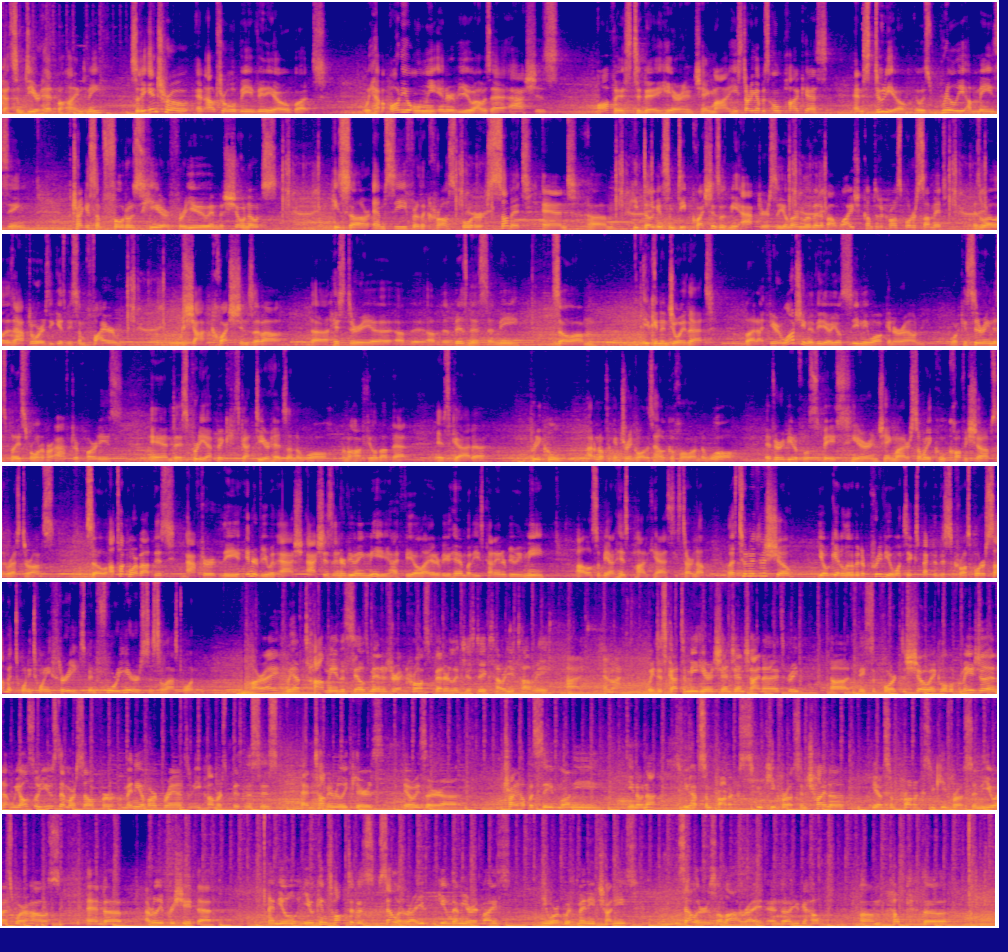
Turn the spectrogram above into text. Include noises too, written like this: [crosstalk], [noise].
Got some deer head behind me. So the intro and outro will be video, but we have audio only interview. I was at Ash's office today here in Chiang Mai. He's starting up his own podcast and studio. It was really amazing. Try to get some photos here for you in the show notes. He's our MC for the Cross Border Summit, and um, he dug in some deep questions with me after. So you'll learn a little bit about why you should come to the Cross Border Summit, as well as afterwards he gives me some fire shot questions about the history uh, of the of the business and me. So um, you can enjoy that. But if you're watching the video, you'll see me walking around we're considering this place for one of our after parties, and it's pretty epic. It's got deer heads on the wall. I don't know how I feel about that. It's got a pretty cool, I don't know if I can drink all this alcohol on the wall. A very beautiful space here in Chiang Mai. There's so many cool coffee shops and restaurants. So I'll talk more about this after the interview with Ash. Ash is interviewing me, I feel. I interview him, but he's kind of interviewing me. I'll also be on his podcast. He's starting up. Let's tune into the show you'll get a little bit of preview of what to expect of this Cross Border Summit 2023. It's been four years since the last one. All right, we have Tommy, the sales manager at Cross Better Logistics. How are you, Tommy? Hi, everyone. We just got to meet here in Shenzhen, China. It's great. Uh, they support the show at Global from Asia, and we also use them ourselves for many of our brands and e-commerce businesses. And Tommy really cares. They always are uh, trying to help us save money, you know, not you have some products you keep for us in China, you have some products you keep for us in the U.S. warehouse, and uh, I really appreciate that. And you'll you can talk to this seller, right? You can give them your advice. You work with many Chinese sellers a lot, right? And uh, you can help um, help the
